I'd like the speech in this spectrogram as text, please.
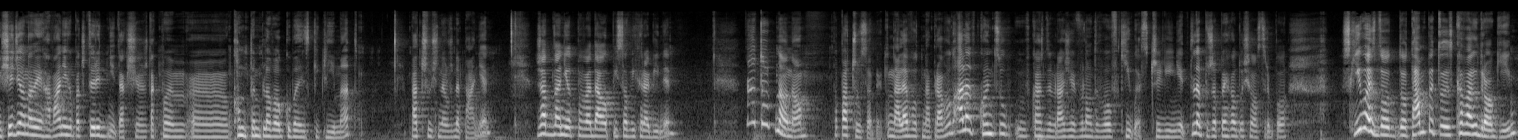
y, siedział na tej Hawanie chyba 4 dni, tak się, że tak powiem, y, kontemplował kubański klimat, patrzył się na różne panie. Żadna nie odpowiadała opisowi hrabiny. No to, no, no, Popatrzył sobie, to na lewo, to na prawo, no ale w końcu w każdym razie wylądował w Key czyli nie tyle, że pojechał do siostry, bo z Key do, do Tampy to jest kawałek drogi,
